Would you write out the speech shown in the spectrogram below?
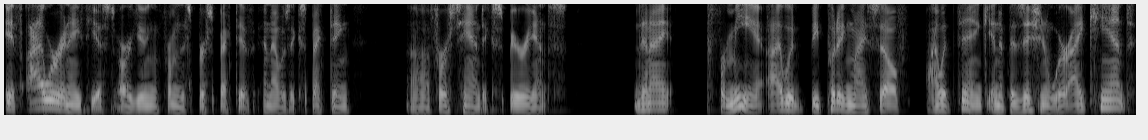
If I were an atheist arguing from this perspective and I was expecting uh, firsthand experience, then I, for me, I would be putting myself, I would think, in a position where I can't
